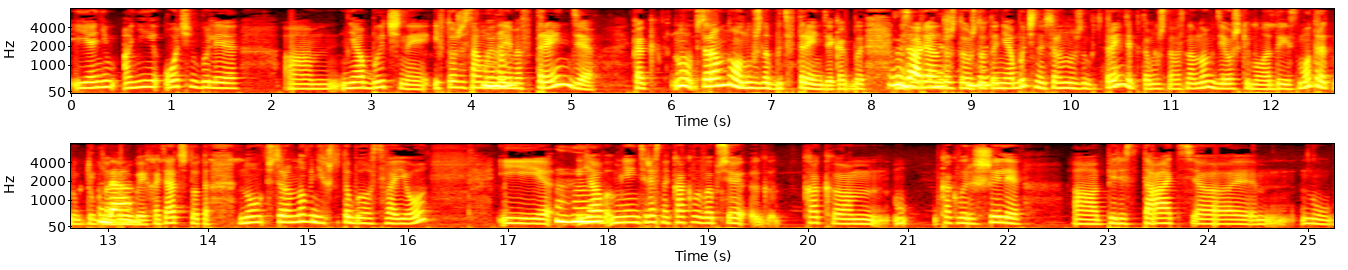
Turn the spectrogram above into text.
и они, они очень были эм, необычные и в то же самое mm-hmm. время в тренде, как, ну, все равно нужно быть в тренде, как бы, ну, несмотря да, на то, что mm-hmm. что-то необычное, все равно нужно быть в тренде, потому что в основном девушки молодые смотрят друг на да. друга и хотят что-то, но все равно в них что-то было свое. И mm-hmm. я, мне интересно, как вы вообще, э, как, как вы решили э, перестать, э, ну,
